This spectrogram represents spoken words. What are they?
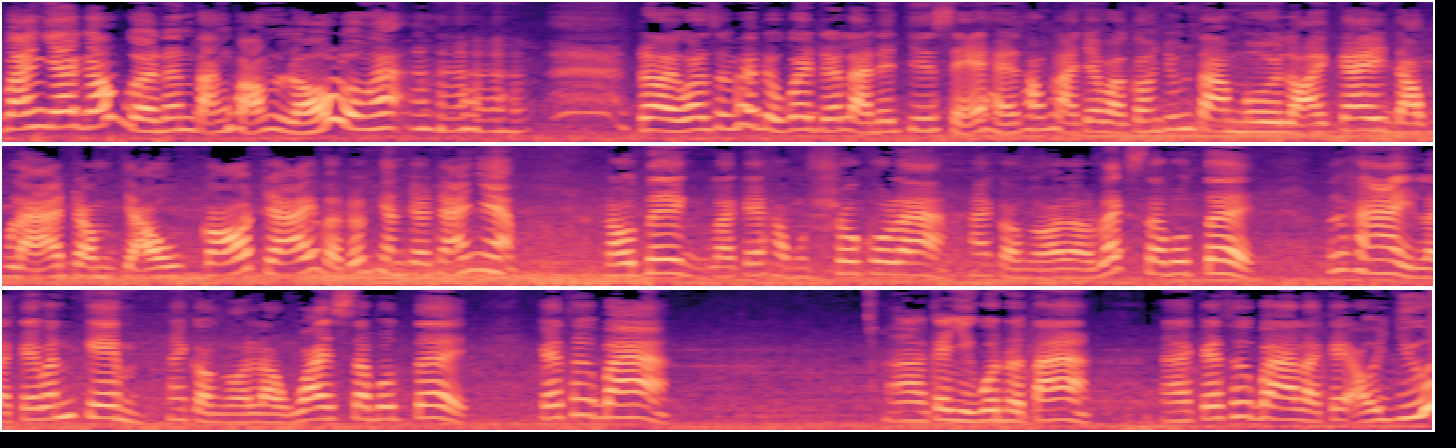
bán giá gốc rồi nên tặng phẩm lỗ luôn á. Rồi quanh xin phép được quay trở lại để chia sẻ hệ thống lại cho bà con chúng ta 10 loại cây độc lạ trồng chậu có trái và rất nhanh cho trái nha đầu tiên là cây hồng sô cô la hay còn gọi là black sabote. Thứ hai là cây bánh kem hay còn gọi là white sabote. Cái thứ ba à, cây gì quên rồi ta? À, cái thứ ba là cây ổi dứa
